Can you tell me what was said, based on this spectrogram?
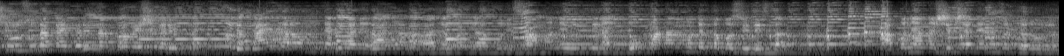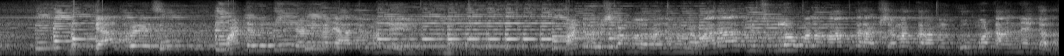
शिव सुद्धा काही करीत नाही प्रवेश करीत नाही. आता काय करावं म्हणून त्या ठिकाणी राजाला? राजा म्हटलं कोणी सामान्य व्यक्ती नाही खूप महान मोठे तपस्वी दिसतात. आपण यांना शिक्षा देण्याचं ठरवलं. मग त्याच वेळेस मांडवी ऋषी त्या ठिकाणी आले म्हणले मांडव ऋषीला राजा म्हणला महाराज मी चुकलो मला माफ करा क्षमा करा मी खूप मोठा अन्याय केला.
